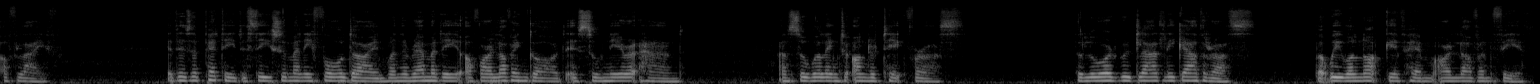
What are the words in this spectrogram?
of life. It is a pity to see so many fall down when the remedy of our loving God is so near at hand and so willing to undertake for us. The Lord would gladly gather us, but we will not give him our love and faith.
